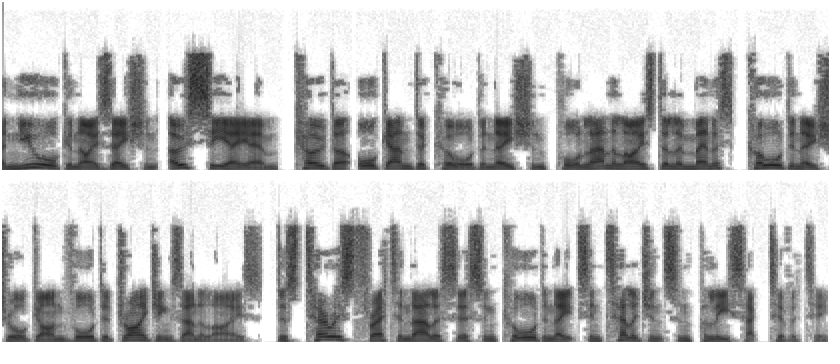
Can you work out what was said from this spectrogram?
A new organization, OCAM, CODA Organ de Coordination pour l'analyse de la menace, Organ voor de Dreigingsanalyse, does terrorist threat analysis and coordinates intelligence and police activity.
